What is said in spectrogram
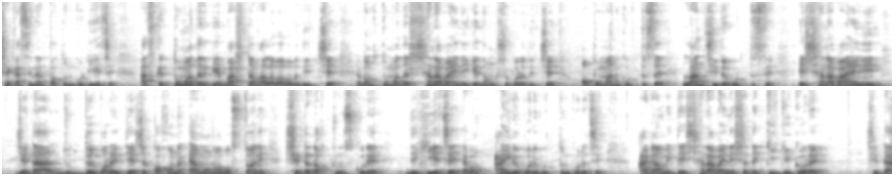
শেখ হাসিনার পতন ঘটিয়েছে। আজকে তোমাদেরকে বাসটা ভালোভাবে দিচ্ছে এবং তোমাদের সেনাবাহিনীকে ধ্বংস করে দিচ্ছে, অপমান করতেছে, লাঞ্ছিত করতেছে। এই সেনাবাহিনী যেটা যুদ্ধের পরে ইতিহাসে কখনো এমন অবস্থা হয়নি, সেটা ডক্টরস করে দেখিয়েছে এবং আইনও পরিবর্তন করেছে। আগামীতে সেনাবাহিনীর সাথে কি কি করে, সেটা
